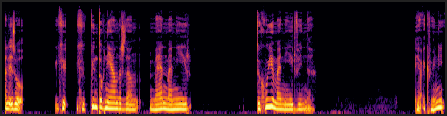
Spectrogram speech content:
Allee, zo... Je, je kunt toch niet anders dan mijn manier de goede manier vinden? Ja, ik weet niet.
